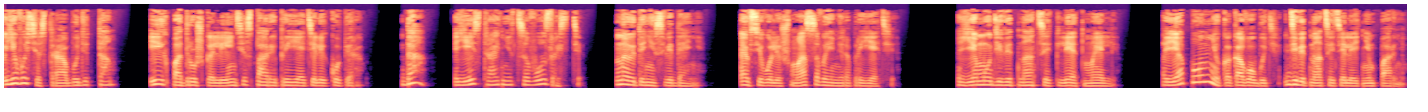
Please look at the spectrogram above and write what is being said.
Его сестра будет там, и их подружка Ленси с парой приятелей Купера. Да, есть разница в возрасте, но это не свидание, а всего лишь массовое мероприятие. Ему 19 лет, Мелли. Я помню, каково быть девятнадцатилетним парнем.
